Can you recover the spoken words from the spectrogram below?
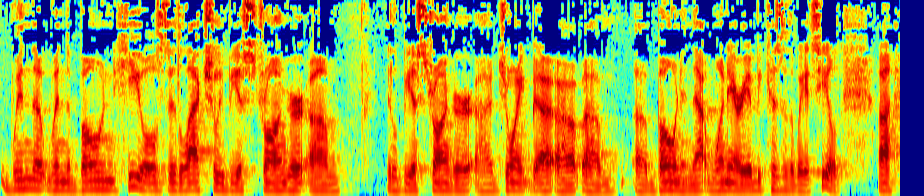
when the when the bone heals, it'll actually be a stronger um, it'll be a stronger uh, joint uh, uh, um, uh, bone in that one area because of the way it's healed. Uh,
